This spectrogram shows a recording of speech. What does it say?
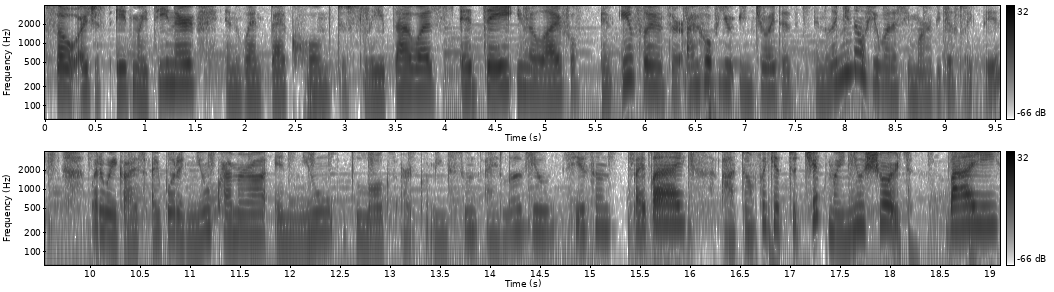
So I just ate my dinner and went back home to sleep. That was a day in the life of an influencer. I hope you enjoyed it and let me know if you want to see more videos like this. By the way, guys, I bought a new camera and new vlogs are coming soon. I love you. See you soon. Bye bye. Ah, don't forget to check my new shorts. Bye.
